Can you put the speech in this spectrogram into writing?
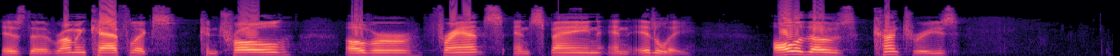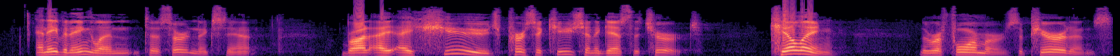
is the Roman Catholics' control over France and Spain and Italy. All of those countries, and even England to a certain extent, brought a, a huge persecution against the church, killing the reformers, the Puritans,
